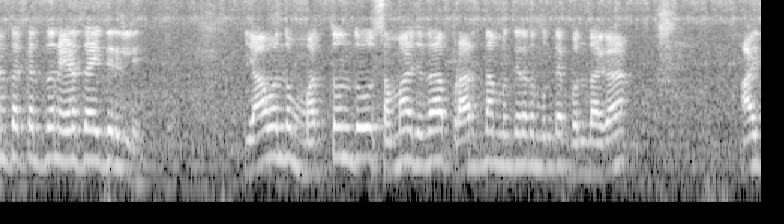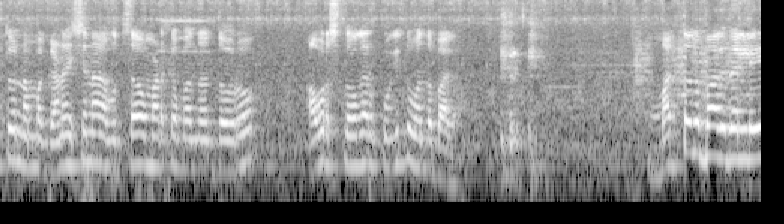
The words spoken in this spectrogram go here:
ಅಂತಕ್ಕಂಥದ್ದನ್ನು ಹೇಳ್ತಾ ಇದ್ದೀರಿ ಇಲ್ಲಿ. ಯಾವೊಂದು ಮತ್ತೊಂದು ಸಮಾಜದ ಪ್ರಾರ್ಥನಾ ಮಂದಿರದ ಮುಂದೆ ಬಂದಾಗ ಆಯಿತು, ನಮ್ಮ ಗಣೇಶನ ಉತ್ಸವ ಮಾಡ್ಕೊಂಬಂದಂಥವರು ಅವ್ರ ಸ್ಲೋಗನ್ ಕೂಗಿದ್ದು ಒಂದು ಭಾಗ. ಮತ್ತೊಂದು ಭಾಗದಲ್ಲಿ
